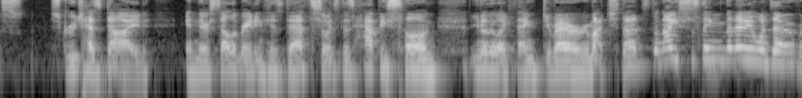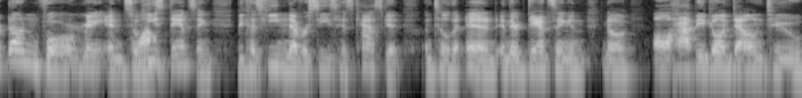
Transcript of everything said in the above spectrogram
S- Scrooge has died. And they're celebrating his death, so it's this happy song. You know, they're like, "Thank you very much. That's the nicest thing that anyone's ever done for me." And so Wow. he's dancing because he never sees his casket until the end, and they're dancing and you know all happy going down to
